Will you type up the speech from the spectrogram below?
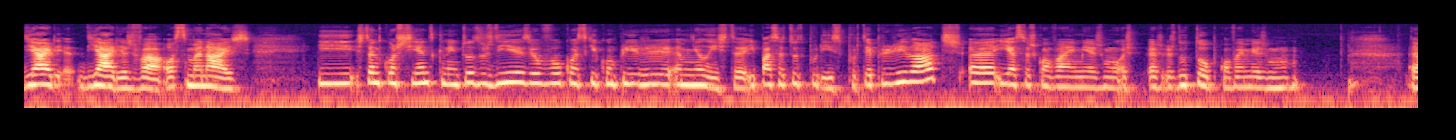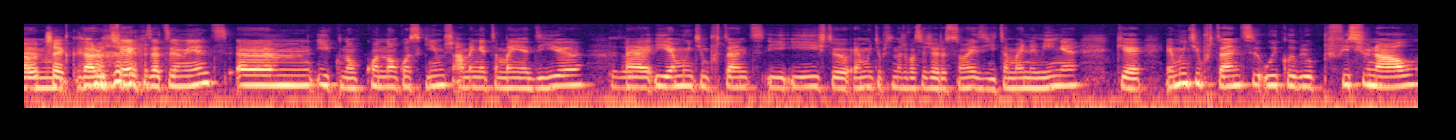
diária, diárias, vá, ou semanais. E estando consciente que nem todos os dias eu vou conseguir cumprir a minha lista. E passa tudo por isso, por ter prioridades uh, e essas convém mesmo, as, as do topo convém mesmo Dar o check. Dar o check, exatamente. Um, e não, quando não conseguimos, amanhã também é dia. Uh, e é muito importante, e, e, isto é muito importante nas vossas gerações e também na minha, que é, é muito importante o equilíbrio profissional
